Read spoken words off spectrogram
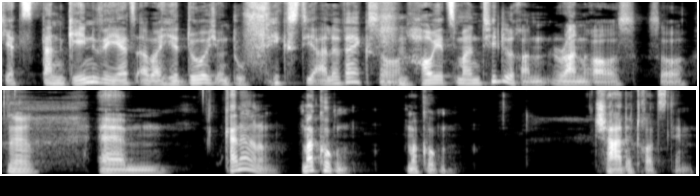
jetzt, dann gehen wir jetzt aber hier durch und du fixst die alle weg. So, hau jetzt mal einen Titelrun Run raus. So, Ja. ähm, keine Ahnung. Mal gucken. Mal gucken. Schade trotzdem.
